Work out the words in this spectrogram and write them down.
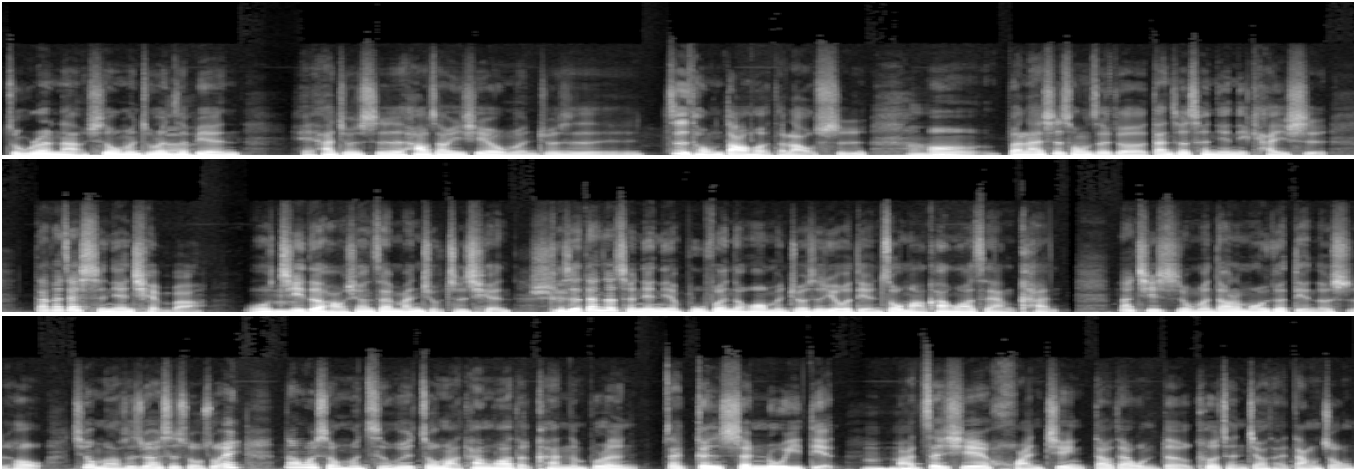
主任呐、啊，是我们主任这边。呃诶，他就是号召一些我们就是志同道合的老师，嗯，呃、本来是从这个单车成年礼开始，大概在十年前吧，我记得好像在蛮久之前。嗯、可是单车成年礼的部分的话，我们就是有点走马看花这样看。那其实我们到了某一个点的时候，其实我们老师就在思索说，诶，那为什么我们只会走马看花的看，能不能再更深入一点，嗯、把这些环境倒在我们的课程教材当中，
